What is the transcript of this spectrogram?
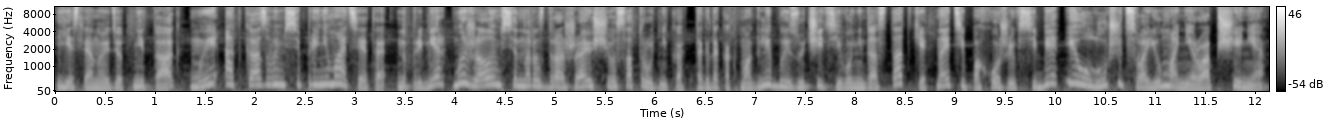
Если оно идет не так, мы отказываемся принимать это. Например, мы жалуемся на раздражающего сотрудника, тогда как могли бы изучить его недостатки, найти похожие в себе и улучшить свою манеру общения.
